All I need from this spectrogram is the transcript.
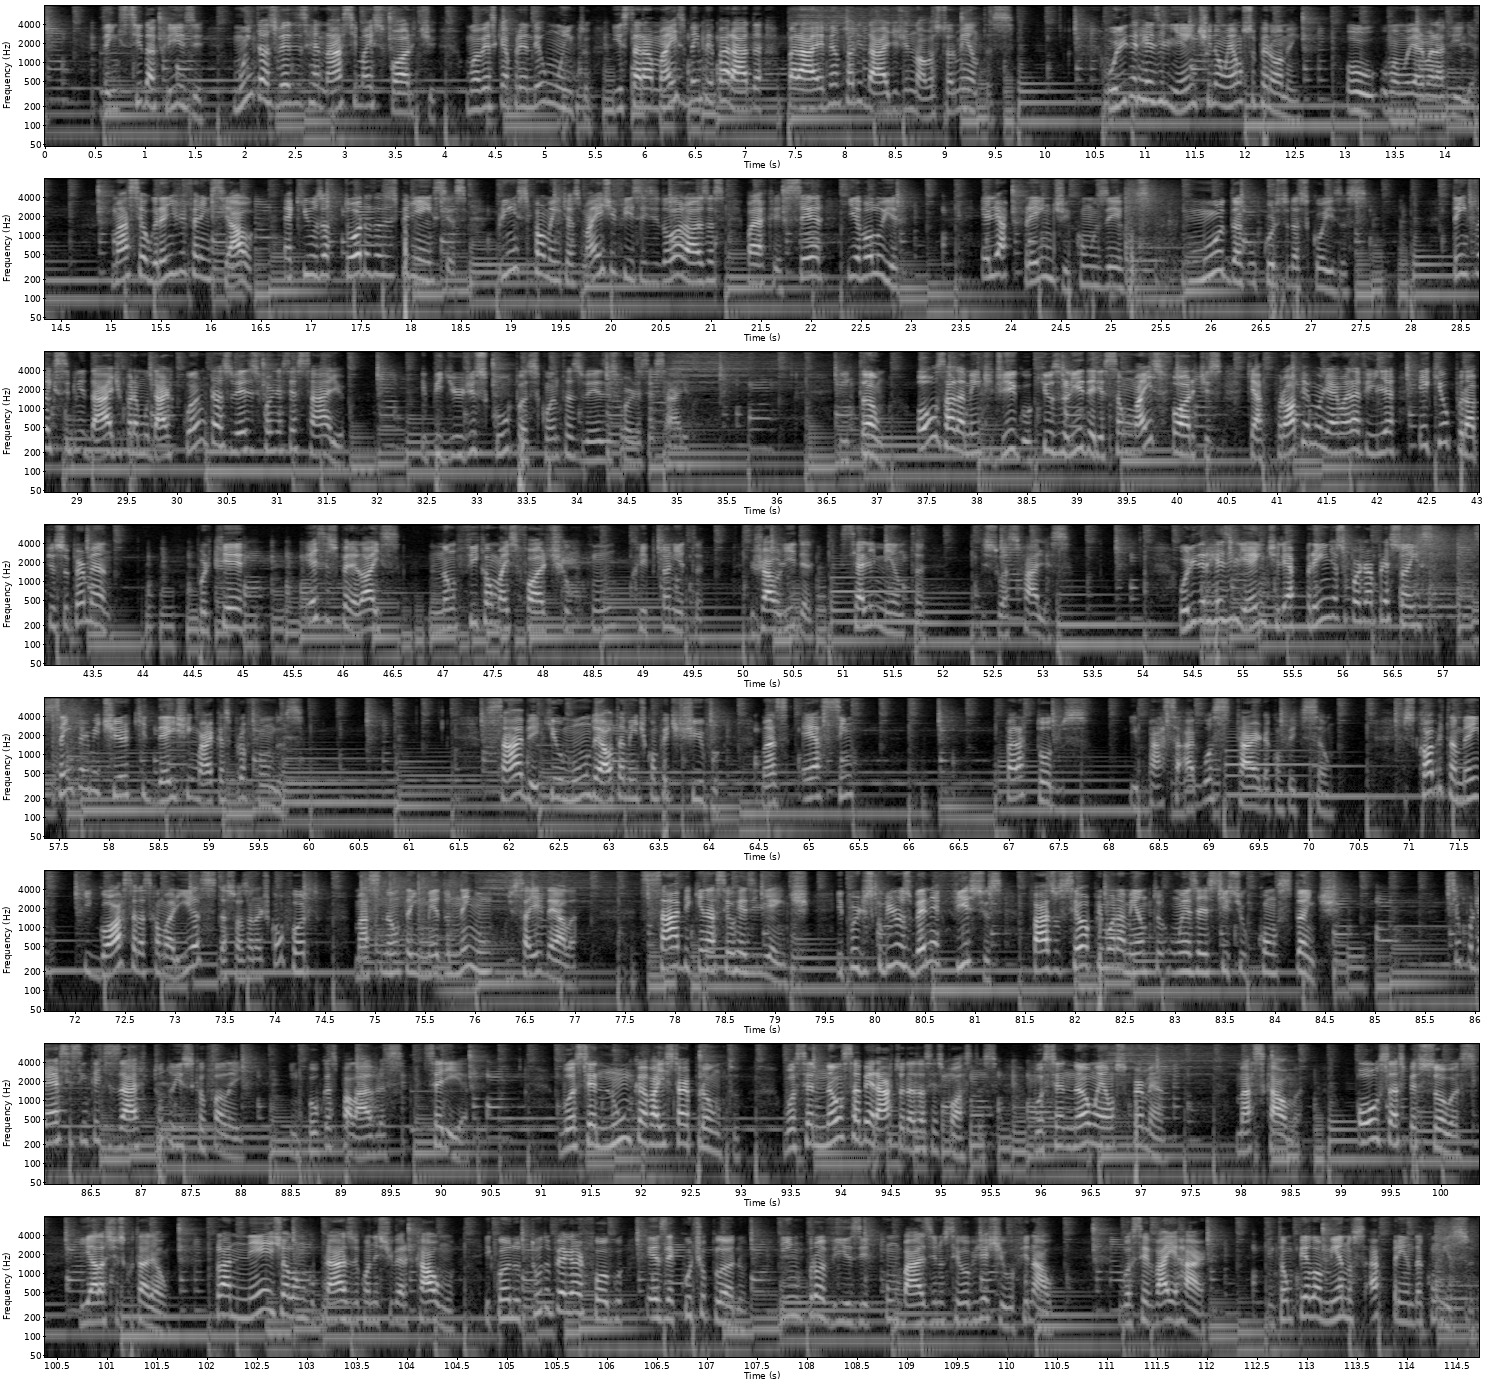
Vencida a crise, muitas vezes renasce mais forte, uma vez que aprendeu muito e estará mais bem preparada para a eventualidade de novas tormentas. O líder resiliente não é um super-homem ou uma mulher maravilha, mas seu grande diferencial é que usa todas as experiências, principalmente as mais difíceis e dolorosas, para crescer e evoluir ele aprende com os erros, muda o curso das coisas. Tem flexibilidade para mudar quantas vezes for necessário e pedir desculpas quantas vezes for necessário. Então, ousadamente digo que os líderes são mais fortes que a própria Mulher Maravilha e que o próprio Superman. Porque esses super-heróis não ficam mais fortes com Kryptonita. Já o líder se alimenta de suas falhas. O líder resiliente ele aprende a suportar pressões sem permitir que deixem marcas profundas. Sabe que o mundo é altamente competitivo, mas é assim para todos e passa a gostar da competição. Descobre também que gosta das calmarias da sua zona de conforto, mas não tem medo nenhum de sair dela. Sabe que nasceu resiliente e, por descobrir os benefícios, faz o seu aprimoramento um exercício constante. Se eu pudesse sintetizar tudo isso que eu falei em poucas palavras, seria: Você nunca vai estar pronto. Você não saberá todas as respostas. Você não é um Superman. Mas calma, ouça as pessoas e elas te escutarão. Planeje a longo prazo quando estiver calmo e quando tudo pegar fogo, execute o plano e improvise com base no seu objetivo final você vai errar. Então, pelo menos, aprenda com isso.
